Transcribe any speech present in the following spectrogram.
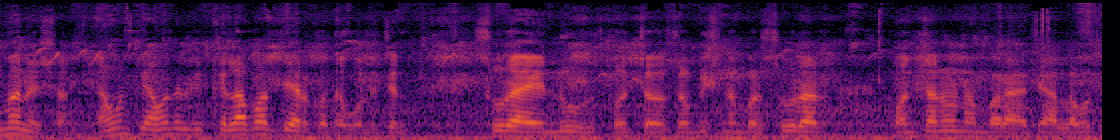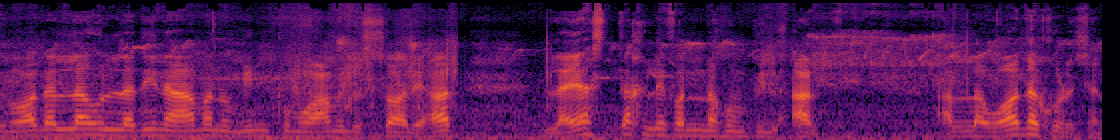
ইমানের সঙ্গে। এমনকি আমাদেরকে খেলাফত দেওয়ার কথা বলেছেন। সুরায় নূর চব্বিশ নম্বর সুরার পঞ্চান্ন নম্বর আছে আল্লাহ বলছেন ওয়াদ আল্লাহুল্লাদিন আমানু মিনকুম আমিলুস সালিহাত। লায়াস্তাখলিফান্নাহুম ফিল আরদ। আল্লাহ ওয়াদা করেছেন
